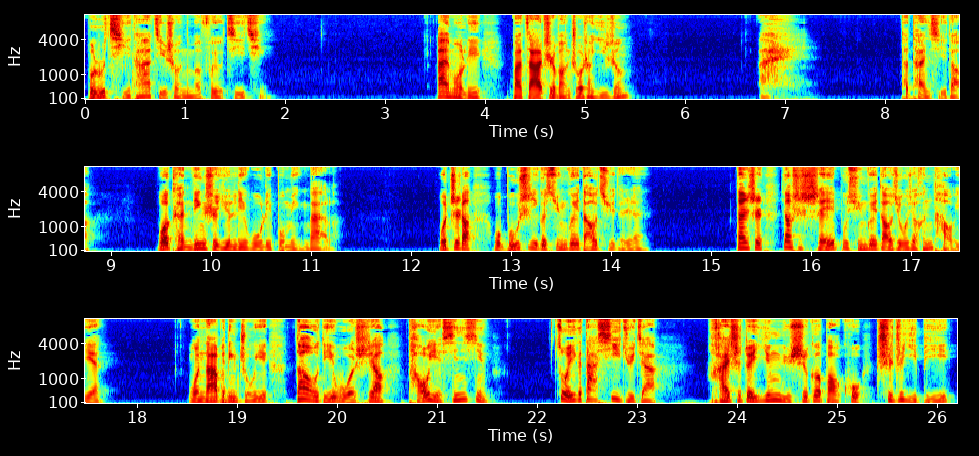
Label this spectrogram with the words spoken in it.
不如其他几首那么富有激情。艾莫里把杂志往桌上一扔。唉，他叹息道：“我肯定是云里雾里不明白了。我知道我不是一个循规蹈矩的人，但是要是谁不循规蹈矩，我就很讨厌。”我拿不定主意，到底我是要陶冶心性，做一个大戏剧家，还是对英语诗歌宝库嗤之以鼻，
